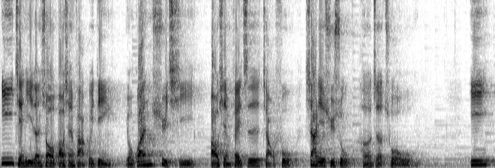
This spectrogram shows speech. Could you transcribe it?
依简易人寿保险法规定，有关续期保险费之缴付，下列叙述何者错误？一、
